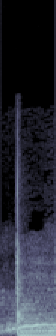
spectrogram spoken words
Oh.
